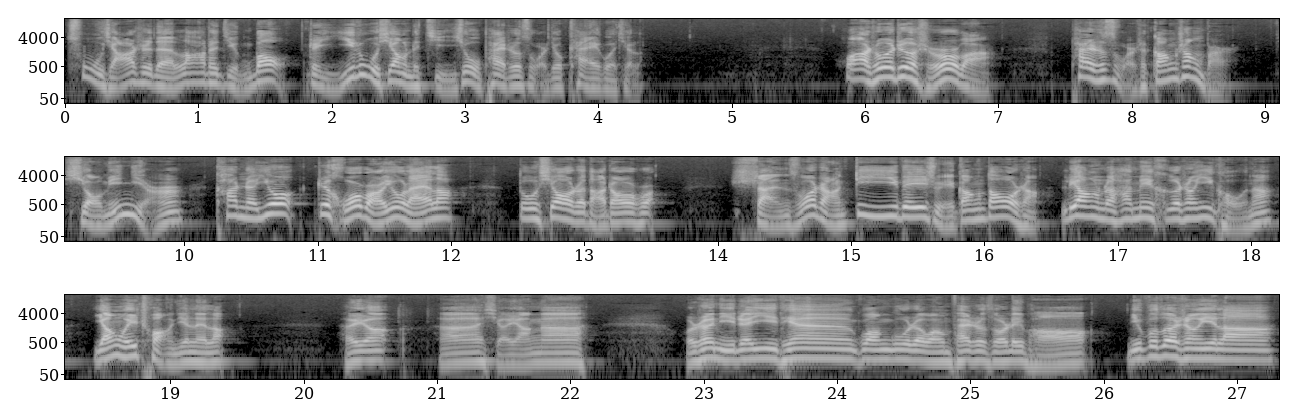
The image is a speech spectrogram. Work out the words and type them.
促狭似的拉着警报，这一路向着锦绣派出所就开过去了。话说这时候吧，派出所是刚上班，小民警看着哟，这活宝又来了，都笑着打招呼。闪所长第一杯水刚倒上，晾着还没喝上一口呢，杨伟闯进来了。哎呀啊，小杨啊，我说你这一天光顾着往派出所里跑，你不做生意啦？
